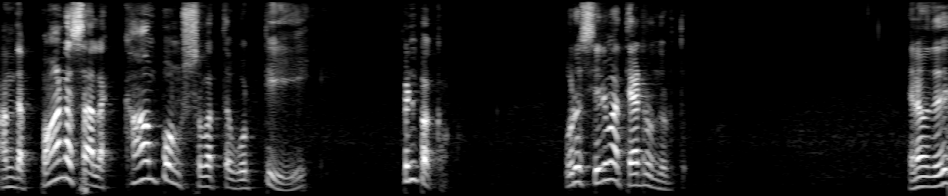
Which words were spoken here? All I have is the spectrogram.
அந்த பாடசாலை காம்பவுண்ட் சுவத்தை ஒட்டி பின்பக்கம். ஒரு சினிமா தேட்டர் வந்து கொடுத்து என்ன வந்தது?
